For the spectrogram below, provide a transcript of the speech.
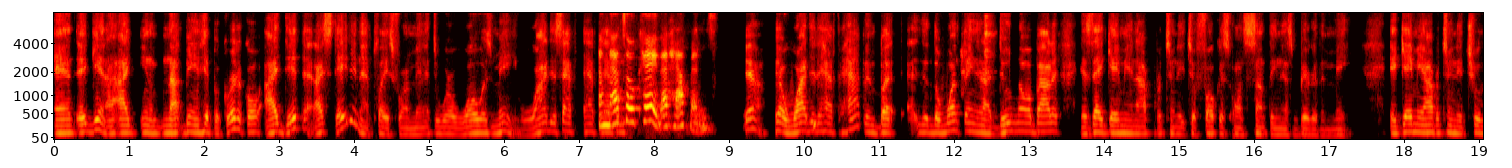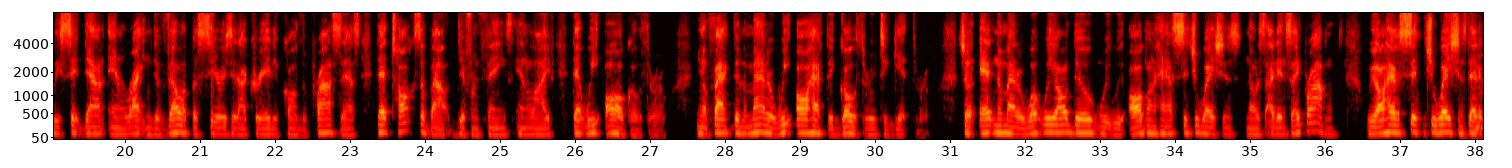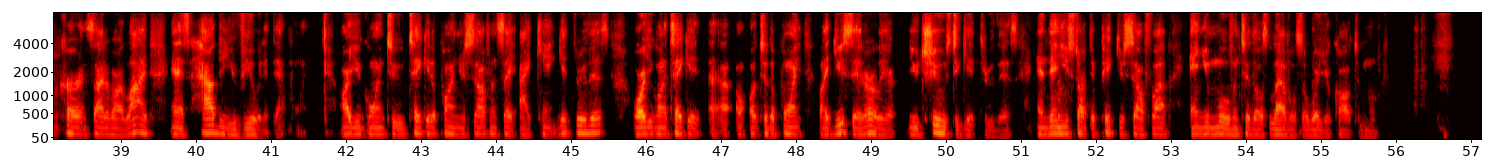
And again, I, I, you know, not being hypocritical, I did that. I stayed in that place for a minute to where woe is me. Why does that have to And happen? And that's okay. That happens. Yeah. Yeah. Why did it have to happen? But uh, the, the one thing that I do know about it is that gave me an opportunity to focus on something that's bigger than me it gave me opportunity to truly sit down and write and develop a series that I created called The Process that talks about different things in life that we all go through. You know, fact of the matter, we all have to go through to get through. So eh, no matter what we all do, we, we all going to have situations. Notice I didn't say problems. We all have situations that mm-hmm. occur inside of our life. And it's how do you view it at that point? Are you going to take it upon yourself and say, I can't get through this? Or are you going to take it uh, uh, uh, to the point, like you said earlier, you choose to get through this? And then you start to pick yourself up and you move into those levels of where you're called to move.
